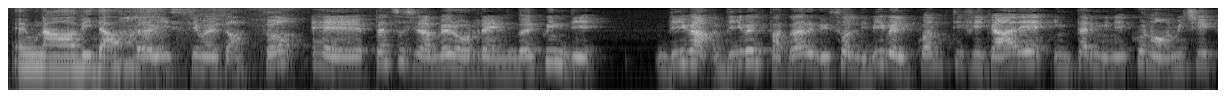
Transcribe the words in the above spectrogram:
È un'avida. Bravissima, esatto, e penso sia davvero orrendo e quindi viva, viva il parlare di soldi, viva il quantificare in termini economici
